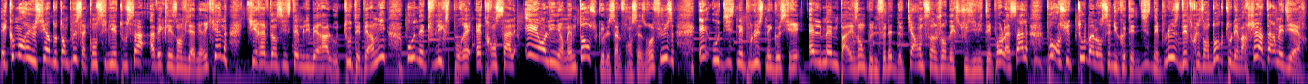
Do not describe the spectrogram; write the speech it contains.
Et comment réussir d'autant plus à concilier tout ça avec les envies américaines, qui rêvent d'un système libéral où tout est permis, où Netflix pourrait être en salle et en ligne en même temps, ce que les salles françaises refusent, et où Disney négocierait elle-même par exemple une fenêtre de 45 jours d'exclusivité pour la salle, pour ensuite tout balancer du côté de Disney détruisant donc tous les marchés intermédiaires.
